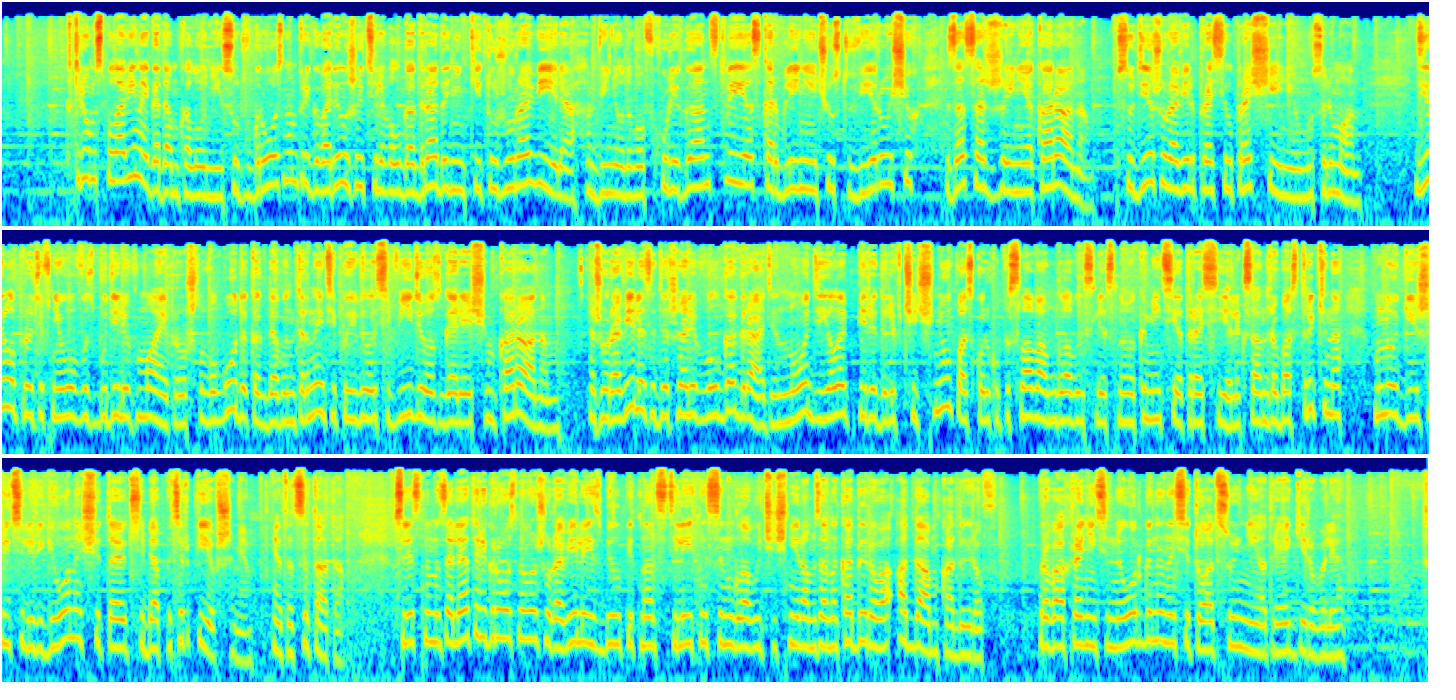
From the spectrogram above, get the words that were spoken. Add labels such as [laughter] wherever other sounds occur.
К трем с половиной годам колонии суд в Грозном приговорил жителя Волгограда Никиту Журавеля, обвиненного в хулиганстве и оскорблении чувств верующих за сожжение Корана. В суде Журавель просил прощения у мусульман – Дело против него возбудили в мае прошлого года, когда в интернете появилось видео с горящим Кораном. Журавеля задержали в Волгограде, но дело передали в Чечню, поскольку, по словам главы Следственного комитета России Александра Бастрыкина, многие жители региона считают себя потерпевшими. Это цитата. В следственном изоляторе Грозного Журавеля избил 15-летний сын главы Чечни Рамзана Кадырова Адам Кадыров. Правоохранительные органы на ситуацию не отреагировали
